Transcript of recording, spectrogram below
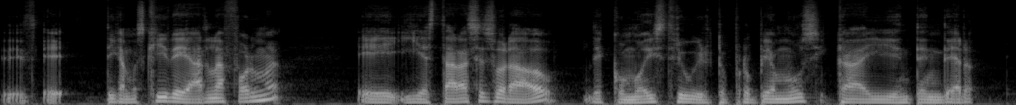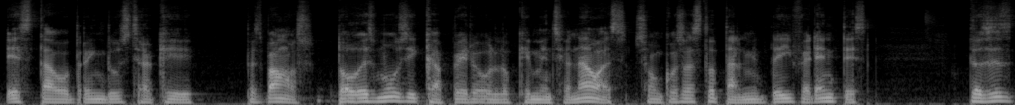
eh, digamos que idear la forma eh, y estar asesorado de cómo distribuir tu propia música y entender esta otra industria que, pues vamos, todo es música, pero lo que mencionabas son cosas totalmente diferentes. Entonces,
